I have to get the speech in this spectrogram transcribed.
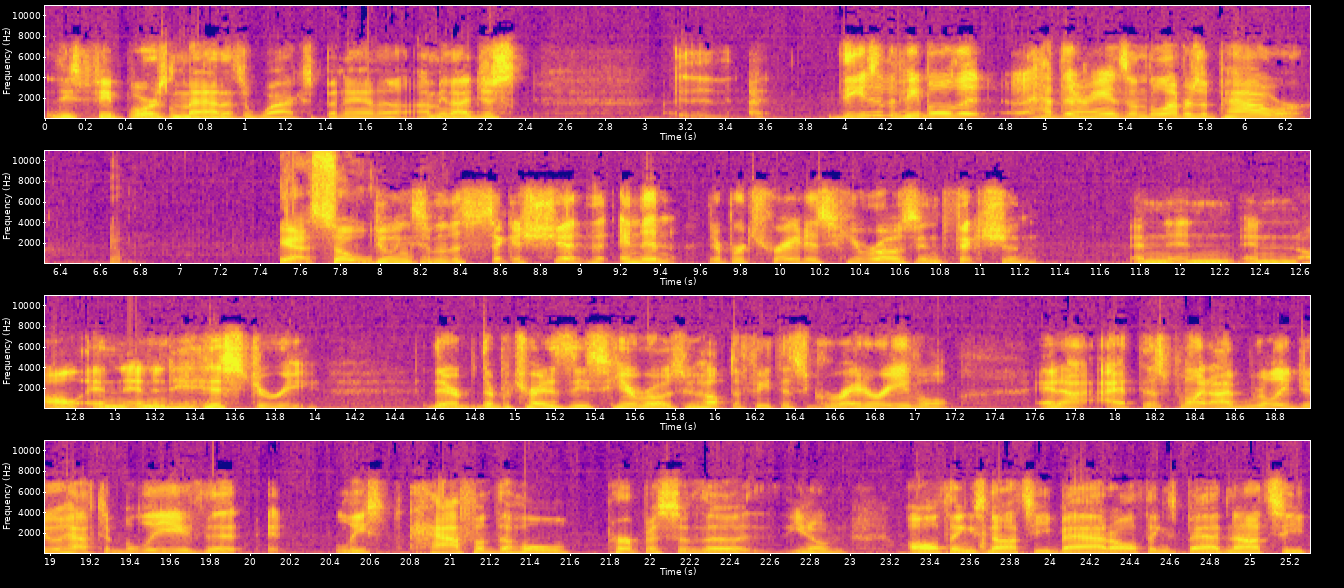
these people are as mad as a wax banana. I mean, I just, these are the people that had their hands on the levers of power. Yeah, so doing some of the sickest shit, and then they're portrayed as heroes in fiction, and in and all and, and in history, they're they're portrayed as these heroes who help defeat this greater evil. And I, at this point, I really do have to believe that at least half of the whole purpose of the you know all things Nazi bad, all things bad Nazi,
